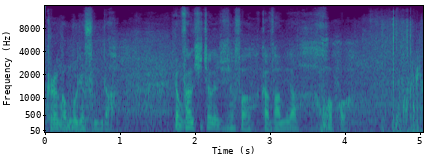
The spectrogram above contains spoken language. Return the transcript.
그런 건물이었습니다. 영상 시청해 주셔서 감사합니다. 호호.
